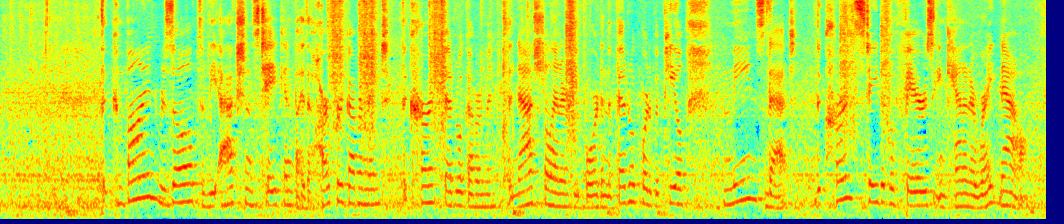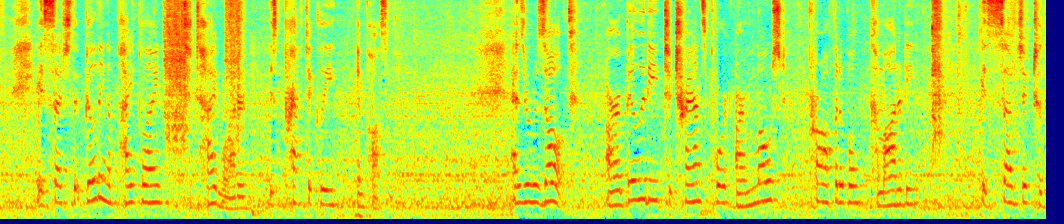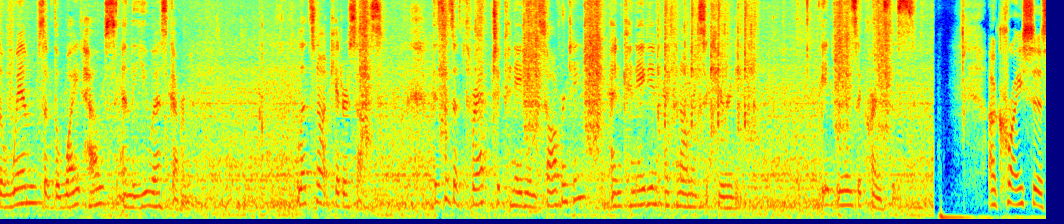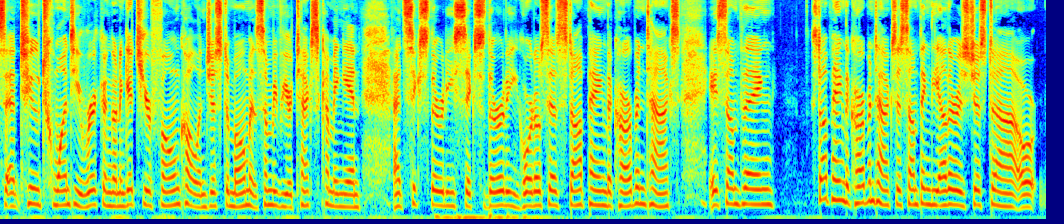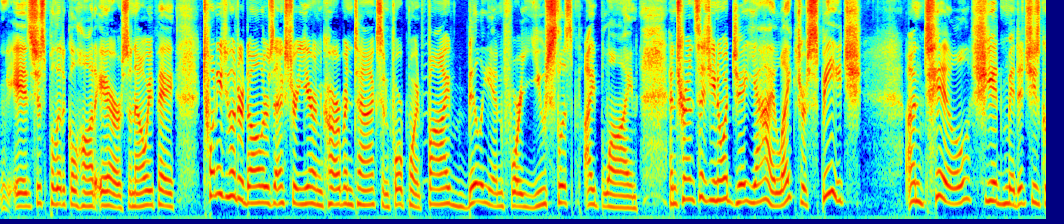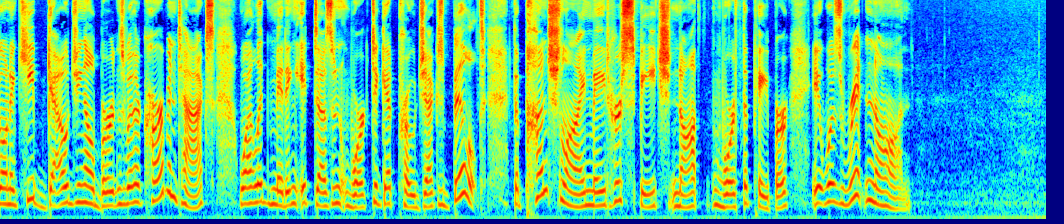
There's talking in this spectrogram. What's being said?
The combined result of the actions taken by the Harper government, the current federal government, the National Energy Board, and the Federal Court of Appeal means that the current state of affairs in Canada right now is such that building a pipeline to Tidewater is practically impossible. As a result, our ability to transport our most profitable commodity is subject to the whims of the White House and the U.S. government. Let's not kid ourselves. This is a threat to Canadian sovereignty and Canadian economic security. It is a crisis a crisis at 220 rick i'm going to get to your phone call in just a moment some of your texts coming in at 630 630 gordo says stop paying the carbon tax is something Stop paying the carbon tax is something. The other is just uh, or is just political hot air. So now we pay twenty two hundred dollars extra a year in carbon tax and four point five billion for a useless pipeline. And Trent says, you know what, Jay? Yeah, I liked her speech until she admitted she's going to keep gouging Albertans with her carbon tax while admitting it doesn't work to get projects built. The punchline made her speech not worth the paper it was written on.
